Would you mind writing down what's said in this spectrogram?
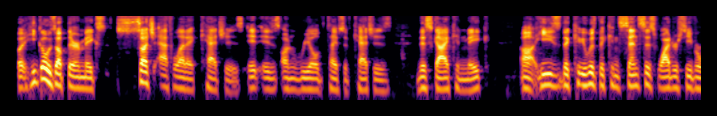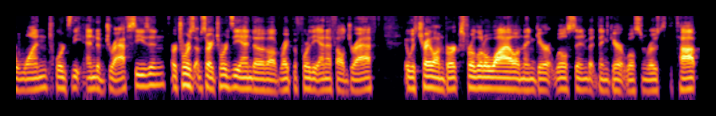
but he goes up there and makes such athletic catches. It is unreal the types of catches this guy can make. Uh, he's the he was the consensus wide receiver one towards the end of draft season, or towards I'm sorry, towards the end of uh, right before the NFL draft. It was Treylon Burks for a little while, and then Garrett Wilson, but then Garrett Wilson rose to the top.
